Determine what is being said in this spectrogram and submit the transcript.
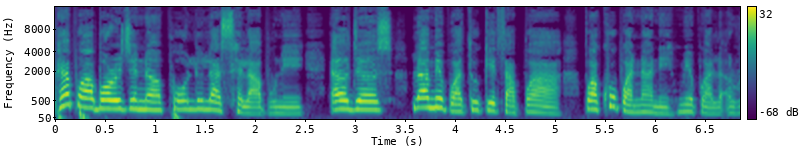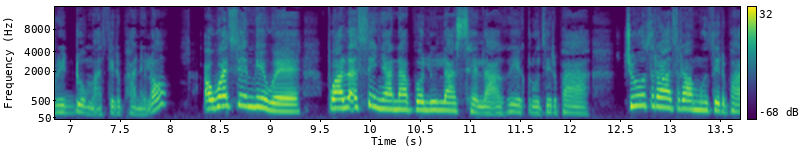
ဖဲပွား aboriginal ဖိုလူလာဆလာဘူးနေ elders လာမေပွားသူကေစာပွားပွားခုပွားနာနေမေပွားလအရစ်ဒိုမှာတိတဖာနေလောအဝက်စစ်မေဝဲပွာလအစညာနာပလူလာဆဲလာရေကလိုတိတဖာကျိုးသရာသရာမှုတိတဖာ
